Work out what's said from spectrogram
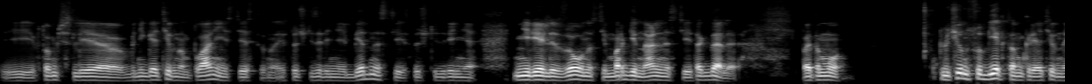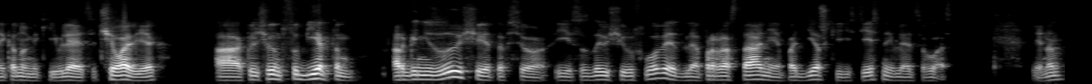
И в том числе в негативном плане, естественно, и с точки зрения бедности, и с точки зрения нереализованности, маргинальности и так далее. Поэтому ключевым субъектом креативной экономики является человек, а ключевым субъектом, организующий это все и создающий условия для прорастания, поддержки, естественно, является власть. Лена?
